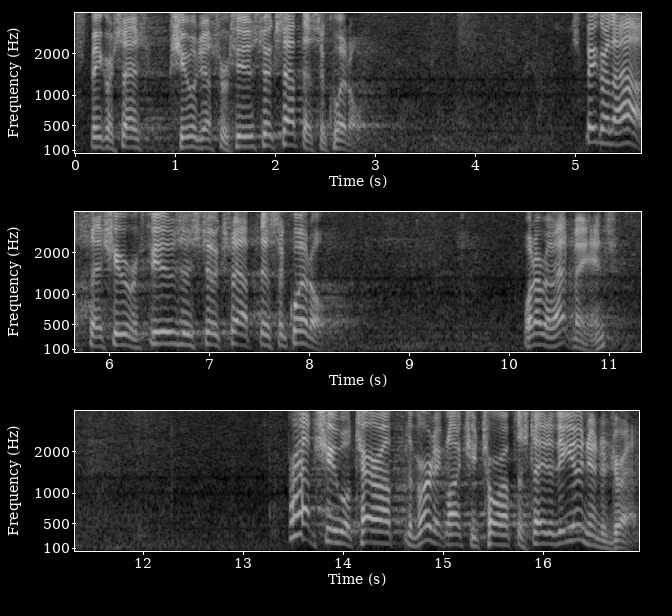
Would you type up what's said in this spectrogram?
Speaker says she will just refuse to accept this acquittal. Speaker of the House says she refuses to accept this acquittal. Whatever that means. Perhaps she will tear up the verdict like she tore up the State of the Union address.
